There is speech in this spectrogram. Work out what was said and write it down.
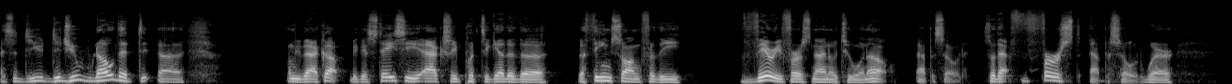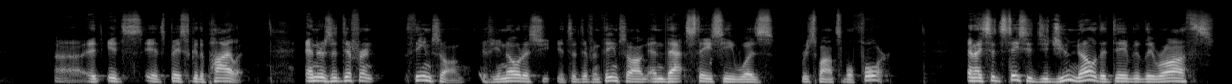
I said, "Do you did you know that?" Uh, let me back up because Stacy actually put together the the theme song for the very first 90210 episode. So that first episode where uh, it, it's it's basically the pilot, and there's a different theme song. If you notice, it's a different theme song, and that Stacy was responsible for. And I said, Stacy, did you know that David Lee Roth's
